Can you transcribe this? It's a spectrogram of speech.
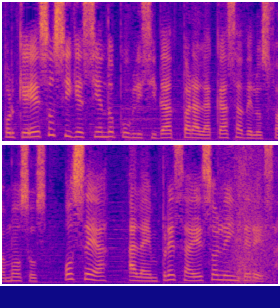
Porque eso sigue siendo publicidad para la casa de los famosos, o sea, a la empresa eso le interesa.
